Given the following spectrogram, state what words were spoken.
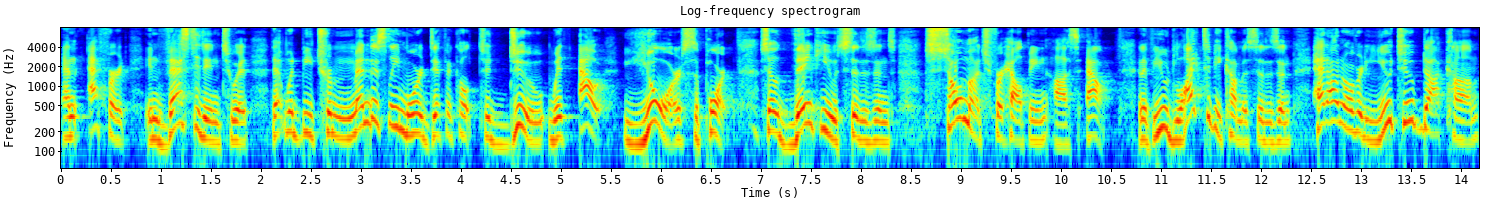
and effort invested into it that would be tremendously more difficult to do without your support. So thank you, citizens, so much for helping us out. And if you'd like to become a citizen, head on over to youtube.com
